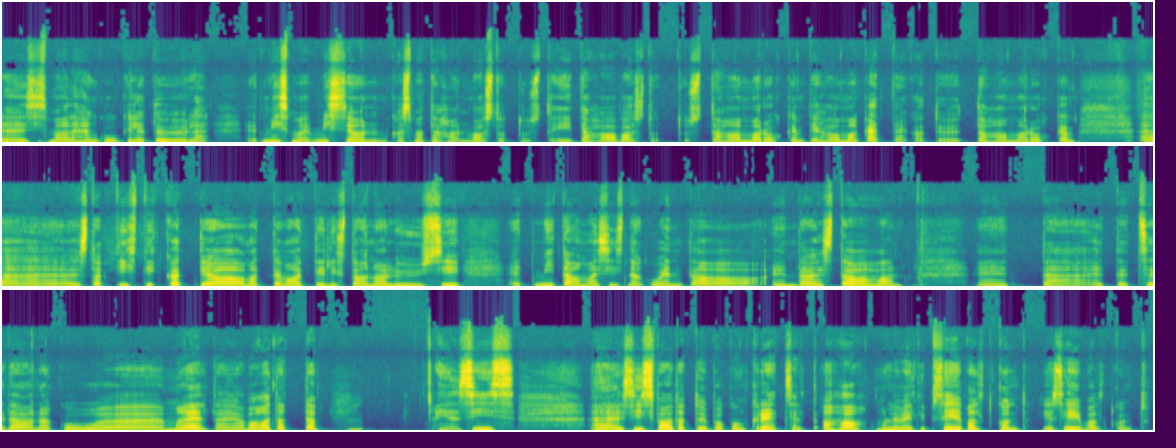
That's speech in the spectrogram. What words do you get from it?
äh, siis ma lähen kuhugile tööle. et mis ma, mis see on, kas ma tahan vastutust, ei taha vastutust, tahan ma rohkem teha oma kätega tööd, tahan ma rohkem äh, statistikat ja matemaatilist analüüsi, et mida ma siis nagu enda, enda eest tahan. et, äh, et, et seda nagu mõelda ja vaadata ja siis, äh, siis vaadata juba konkreetselt, ahah, mulle meeldib see valdkond ja see valdkond.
